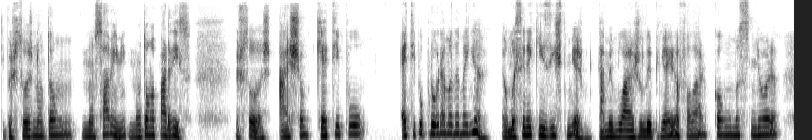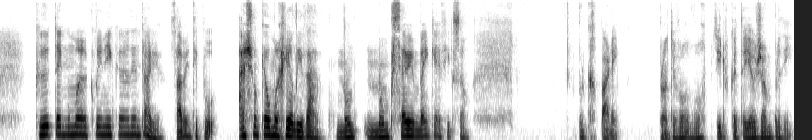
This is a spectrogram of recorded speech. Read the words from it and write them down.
Tipo, as pessoas não estão, não sabem, não estão a par disso. As pessoas acham que é tipo, é tipo o programa da manhã. É uma cena que existe mesmo. Está mesmo lá a Júlia Pinheiro a falar com uma senhora que tem uma clínica dentária, sabem? Tipo, acham que é uma realidade, não, não percebem bem que é ficção. Porque reparem, pronto, eu vou, vou repetir porque até eu já me perdi.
